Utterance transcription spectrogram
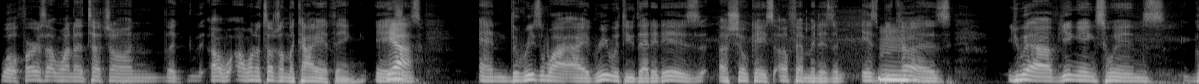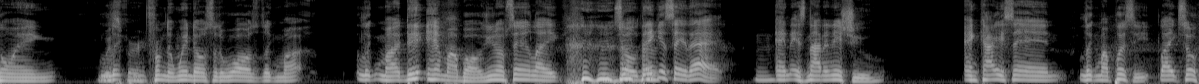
Well, first I want to touch on the I, I want to touch on the Khia thing. Is, Yeah. And the reason why I agree with you that it is a showcase of feminism is Mm. because you have Ying Yang Twins going lick, Whisper. from the windows to the walls. Look my look my dick and my balls. You know what I'm saying? Like, so they can say that, Mm. and it's not an issue. And Khia saying, "Look my pussy." Like, so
